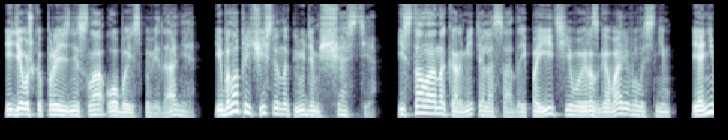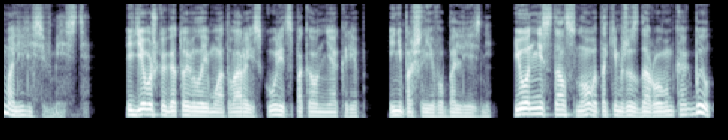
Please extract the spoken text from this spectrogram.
И девушка произнесла оба исповедания и была причислена к людям счастья, и стала она кормить Аль-Асада, и поить его, и разговаривала с ним, и они молились вместе. И девушка готовила ему отвары из куриц, пока он не окреп, и не прошли его болезни. И он не стал снова таким же здоровым, как был.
